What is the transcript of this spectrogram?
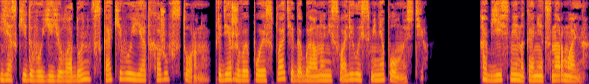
Я скидываю ее ладонь, вскакиваю и отхожу в сторону, придерживая пояс платья, дабы оно не свалилось с меня полностью. «Объясни, наконец, нормально».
